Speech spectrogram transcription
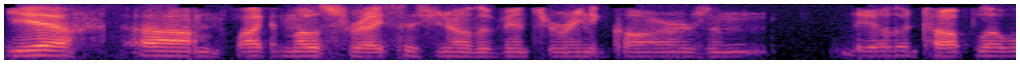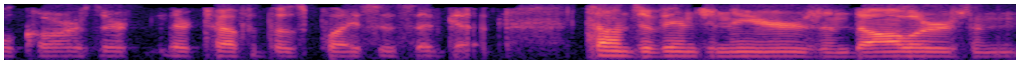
Yeah, um, like most races, you know, the Venturini cars and the other top level cars, they're they're tough at those places. They've got tons of engineers and dollars, and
